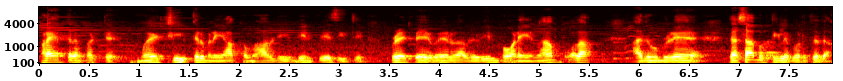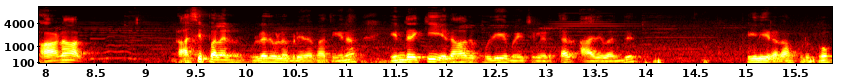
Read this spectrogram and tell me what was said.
பிரயத்தனப்பட்டு முயற்சி திருமணையாக்கம் அப்படி இப்படின்னு பேசிக்கிட்டு உழைப்பை உயர்வு அப்படி இப்படின்னு போனீங்கன்னா போகலாம். அது உங்களுடைய தசாபக்திகளை பொறுத்தது. ஆனால் ராசி பலன் உள்ளது உள்ளபடியாக பார்த்தீங்கன்னா இன்றைக்கு ஏதாவது புதிய முயற்சிகள் எடுத்தால் அது வந்து ஃபெயிலியரை தான் கொடுக்கும்.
